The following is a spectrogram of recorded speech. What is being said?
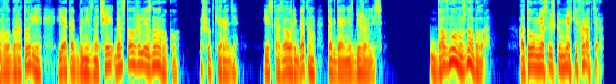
В лаборатории я как бы невзначай достал железную руку шутки ради, и сказал ребятам, когда они сбежались. «Давно нужна была. А то у меня слишком мягкий характер.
